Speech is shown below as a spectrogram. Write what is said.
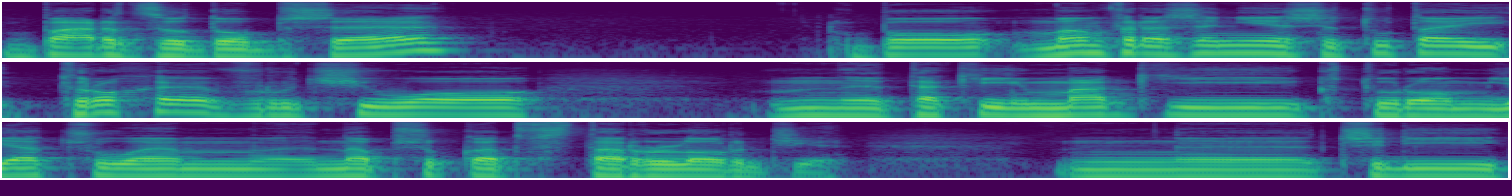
bardzo dobrze, bo mam wrażenie, że tutaj trochę wróciło mm, takiej magii, którą ja czułem na przykład w Starlordzie, mm, czyli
